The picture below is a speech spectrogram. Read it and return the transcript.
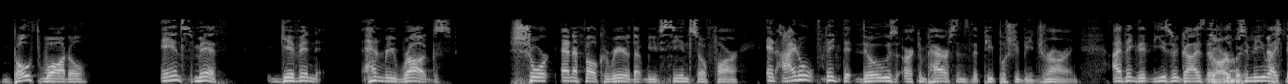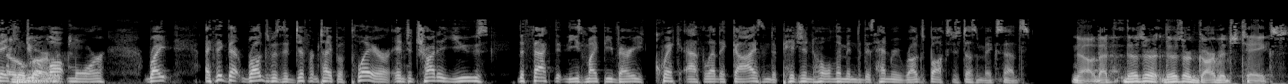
both Waddle and Smith given Henry Ruggs short NFL career that we've seen so far. And I don't think that those are comparisons that people should be drawing. I think that these are guys that Garbage. look to me like That's they can do a lot more, right? I think that Ruggs was a different type of player and to try to use the fact that these might be very quick athletic guys and to pigeonhole them into this Henry Ruggs box just doesn't make sense. No, that those are those are garbage takes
